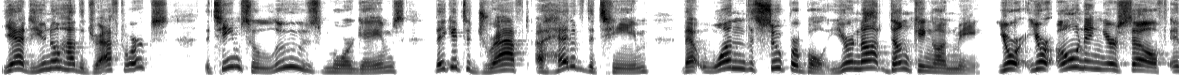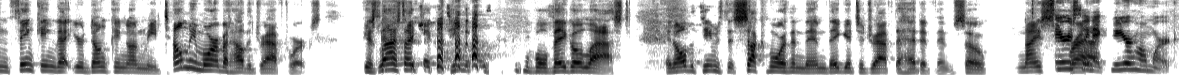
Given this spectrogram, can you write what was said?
Yeah, do you know how the draft works? The teams who lose more games, they get to draft ahead of the team that won the Super Bowl. You're not dunking on me. You're you're owning yourself in thinking that you're dunking on me. Tell me more about how the draft works. Because last I checked, the team that wins the Super Bowl, they go last. And all the teams that suck more than them, they get to draft ahead of them. So nice. Seriously. Nick, do your homework.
